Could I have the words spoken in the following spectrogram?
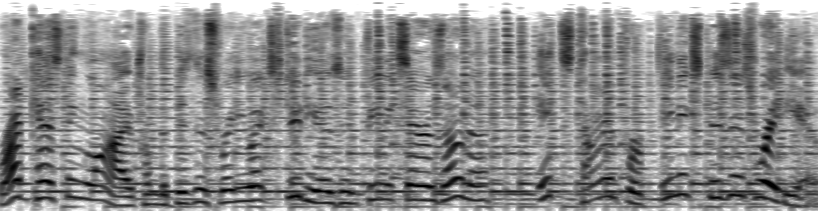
Broadcasting live from the Business Radio X studios in Phoenix, Arizona, it's time for Phoenix Business Radio,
